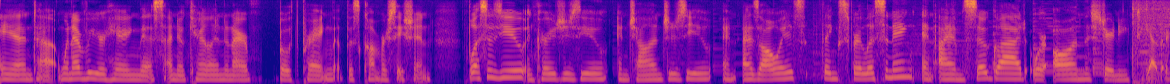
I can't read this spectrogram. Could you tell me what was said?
And uh, whenever you're hearing this, I know Caroline and I are both praying that this conversation blesses you, encourages you, and challenges you. And as always, thanks for listening. And I am so glad we're all on this journey together.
